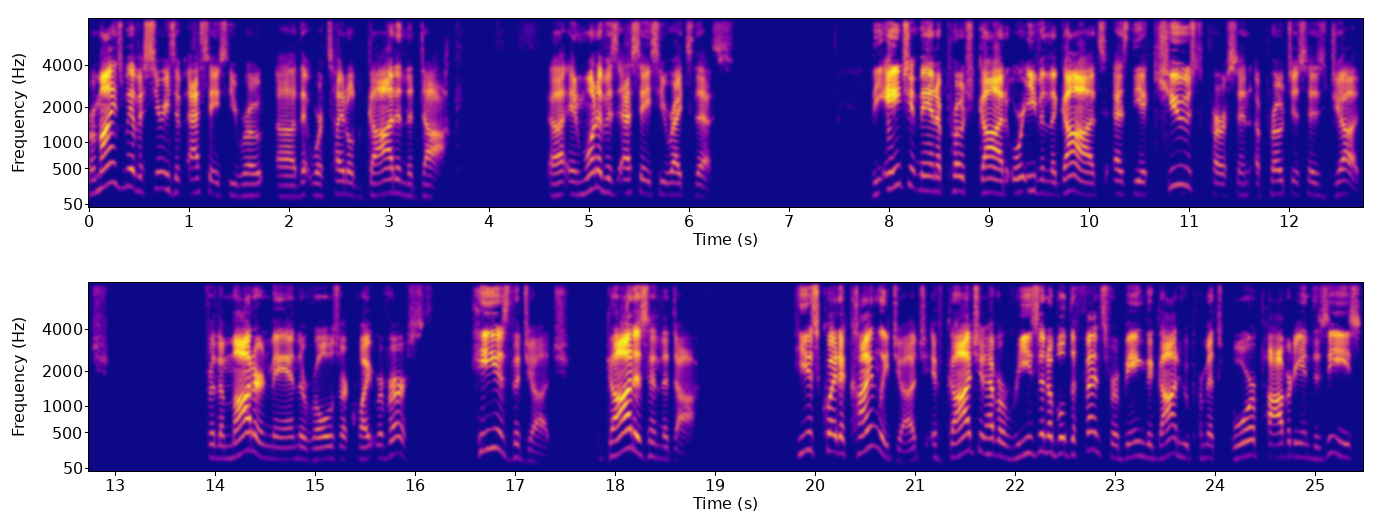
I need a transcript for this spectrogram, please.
Reminds me of a series of essays he wrote uh, that were titled God in the Dock. Uh, in one of his essays, he writes this The ancient man approached God, or even the gods, as the accused person approaches his judge. For the modern man, the roles are quite reversed. He is the judge, God is in the dock. He is quite a kindly judge. If God should have a reasonable defense for being the God who permits war, poverty, and disease,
